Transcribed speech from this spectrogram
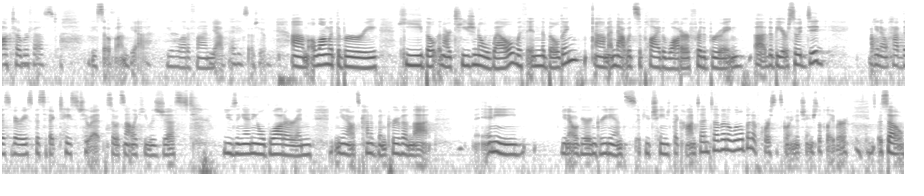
Oktoberfest. it'd be so fun. Yeah. Be a lot of fun. Yeah, I think so too. Um, along with the brewery, he built an artisanal well within the building, um, and that would supply the water for the brewing uh, the beer. So it did, you know, have this very specific taste to it. So it's not like he was just using any old water. And you know, it's kind of been proven that any you know of your ingredients, if you change the content of it a little bit, of course, it's going to change the flavor. So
